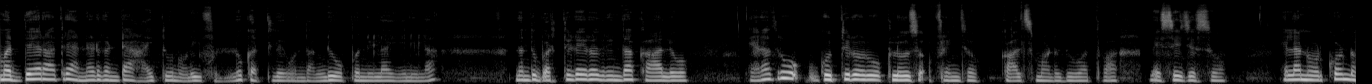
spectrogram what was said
ಮಧ್ಯರಾತ್ರಿ ಹನ್ನೆರಡು ಗಂಟೆ ಆಯಿತು ನೋಡಿ ಫುಲ್ಲು ಕತ್ಲೆ. ಒಂದು ಅಂಗಡಿ ಓಪನ್ ಇಲ್ಲ, ಏನಿಲ್ಲ. ನಂದು ಬರ್ತ್ಡೇ ಇರೋದ್ರಿಂದ ಕಾಲು, ಯಾರಾದರೂ ಗೊತ್ತಿರೋರು ಕ್ಲೋಸ್ ಫ್ರೆಂಡ್ಸು ಕಾಲ್ಸ್ ಮಾಡೋದು ಅಥವಾ ಮೆಸೇಜಸ್ಸು ಎಲ್ಲ ನೋಡಿಕೊಂಡು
